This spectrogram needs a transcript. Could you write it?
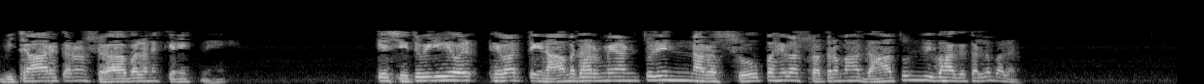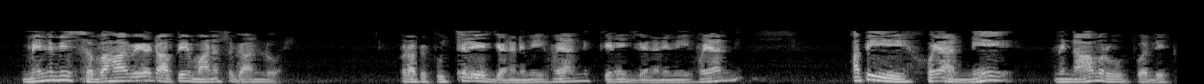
විචාර කරන ශ්‍රා බලන කෙනෙක් නැහැ. ඒ සිතුවිලි හෙවත් ඒ නාම ධර්මයන් තුළින් අර රූප හෙවත් සතර මහා ධාතුන් විභාග කරලා බලන. මෙන්න මේ ස්වභාවයට අපේ මනස ගන්න ඕනේ. ਪਰ අපි පුච්චලයක් ගැන නෙමෙයි හොයන්නේ කෙනෙක් ගැන නෙමෙයි හොයන්නේ. අපි හොයන්නේ මේ නාම රූප දෙක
